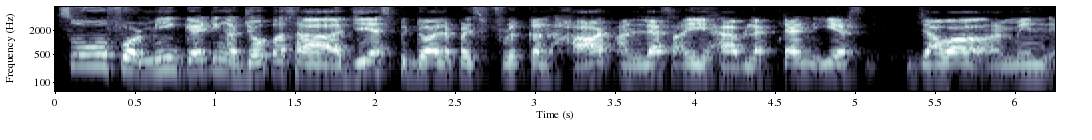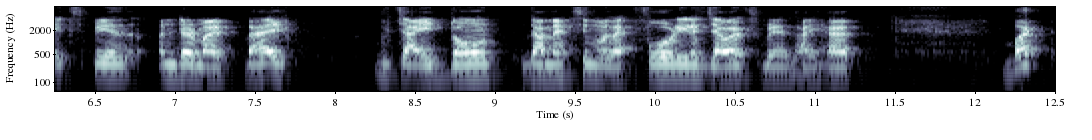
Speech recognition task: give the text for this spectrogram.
So for me, getting a job as a JSP developer is freaking hard unless I have like 10 years Java, I mean, experience under my belt which I don't, the maximum like 4 years Java experience I have. But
